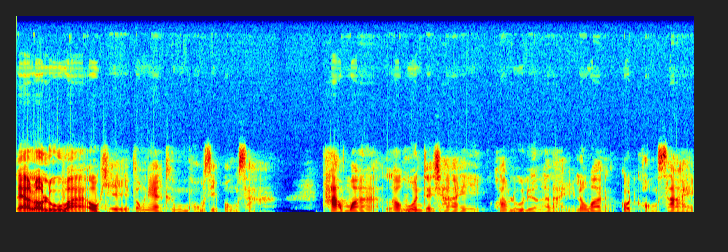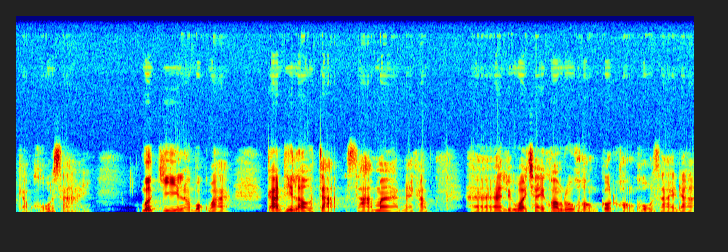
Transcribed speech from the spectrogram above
แล้วเรารู้ว่าโอเค ตรงเนี้ยคือมุม60 องศา ถามว่าเราควรจะใช้ความรู้เรื่องอะไร ระหว่างกฎของไซน์กับโคไซน์เมื่อกี้เราบอกว่าการที่เราจะสามารถนะครับหาหรือว่าใช้ความรู้ของกฎของโคไซน์ได้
